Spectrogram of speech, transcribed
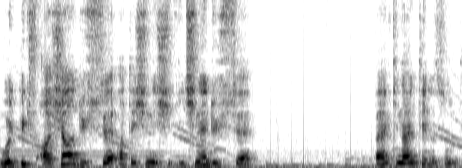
Vulpix aşağı düşse, ateşin iç- içine düşse belki Ninetales olur.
